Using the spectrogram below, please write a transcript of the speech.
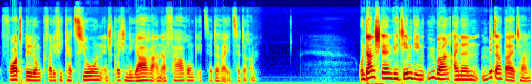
Fortbildung, Qualifikation, entsprechende Jahre an Erfahrung etc. etc. Und dann stellen wir dem gegenüber einen Mitarbeiter,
